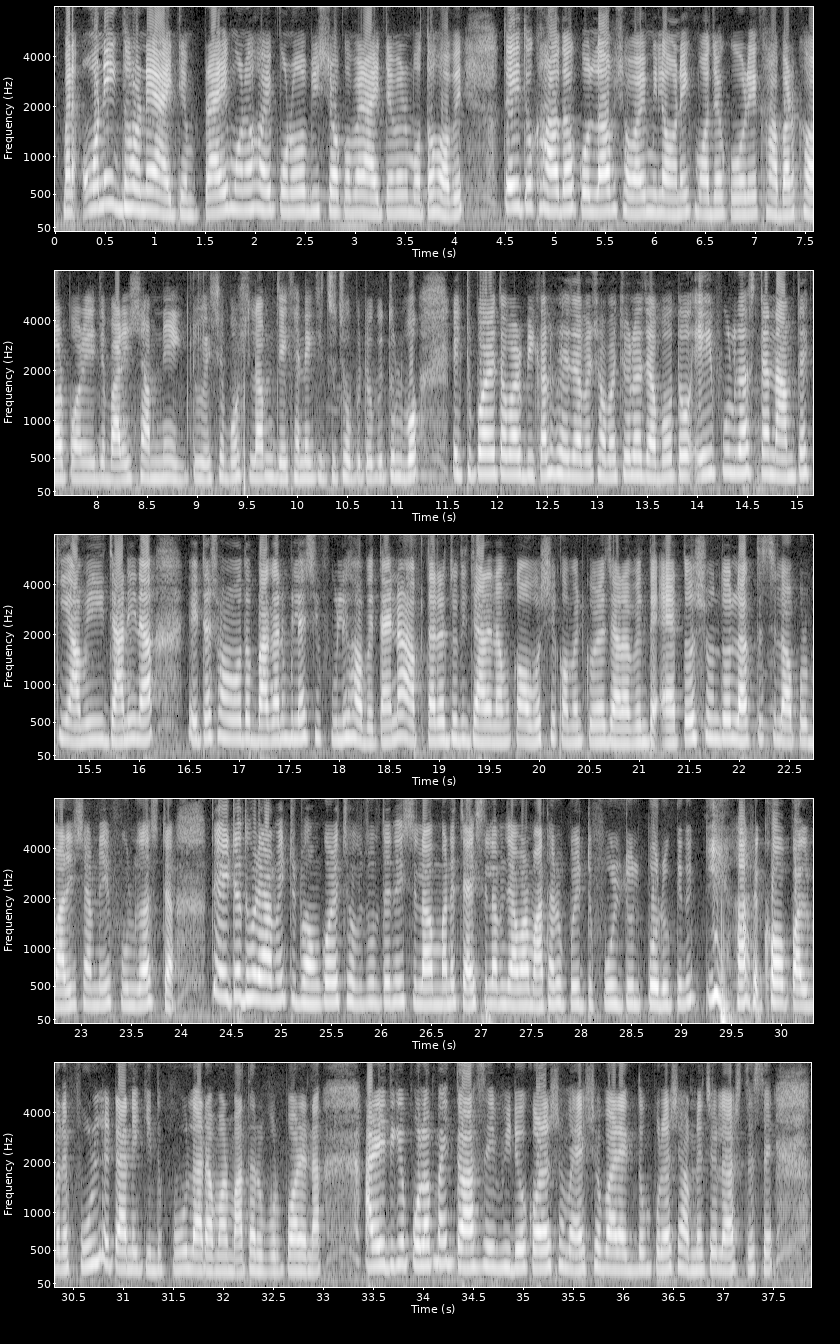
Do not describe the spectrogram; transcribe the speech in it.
মানে অনেক ধরনের আইটেম প্রায় মনে হয় পনেরো বিশ রকমের আইটেমের মতো হবে। তো এই তো খাওয়া দাওয়া করলাম, সবাই মিলে অনেক মজা করে খাবার খাওয়ার পরে যে বাড়ির সামনে একটু এসে বসলাম, যেখানে কিছু ছবি টবি তুলবো। একটু পরে তো আবার বিকাল হয়ে যাবে, সবাই চলে যাব। তো এই ফুল গাছটার নামটা কি আমি জানি না, এটা সম্ভবত বাগান বিলাসী ফুলই হবে, তাই না? আপনারা যদি জানেন আমাকে অবশ্যই কমেন্ট করে জানাবেন। তো এত সুন্দর লাগতেছিল অপর বাড়ির সামনে এই ফুল গাছটা। তো এইটা ধরে আমি একটু ঢং করে ছবি তুলতে নিয়েছিলাম মানে চাইছিলাম যে আমার মাথার উপর একটু ফুল টুল পড়ুক, কিন্তু কি আর কপাল মানে ফুল টানে কিন্তু ফুল আর আমার মাথার উপর পড়ে না। আর এইদিকে পোলাপাইন তো আসে ভিডিও করার সময় একশো বার একদম পুরো সামনে চলে আসতেছে।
